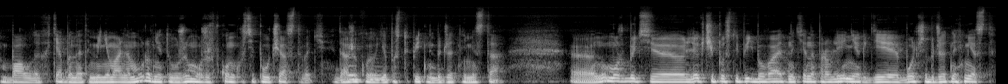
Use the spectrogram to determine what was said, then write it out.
баллы хотя бы на этом минимальном уровне, ты уже можешь в конкурсе поучаствовать и даже угу. кое-где поступить на бюджетные места. Э, ну, может быть, э, легче поступить бывает на те направления, где больше бюджетных мест.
